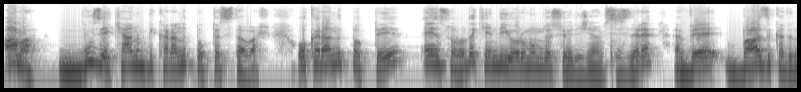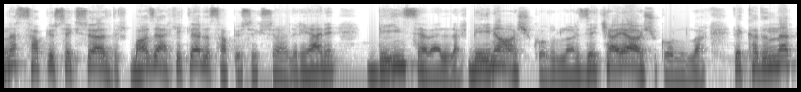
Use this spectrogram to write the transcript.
Ama bu zekanın bir karanlık noktası da var. O karanlık noktayı en sonunda kendi yorumumda söyleyeceğim sizlere. Ve bazı kadınlar sapyoseksüeldir. Bazı erkekler de sapyoseksüeldir. Yani beyin severler. Beyine aşık olurlar. Zekaya aşık olurlar. Ve kadınlara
